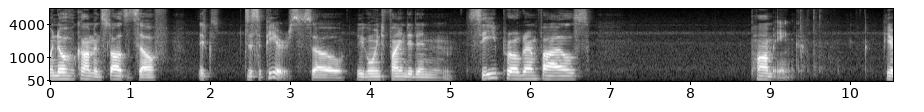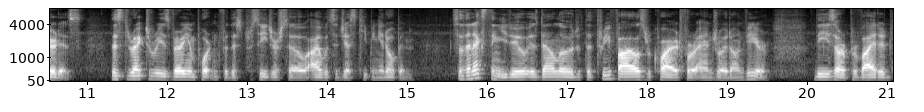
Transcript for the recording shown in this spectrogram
When Novacom installs itself, it disappears. So you're going to find it in C program files, Palm Inc. Here it is. This directory is very important for this procedure, so I would suggest keeping it open. So the next thing you do is download the three files required for Android on Veer. These are provided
